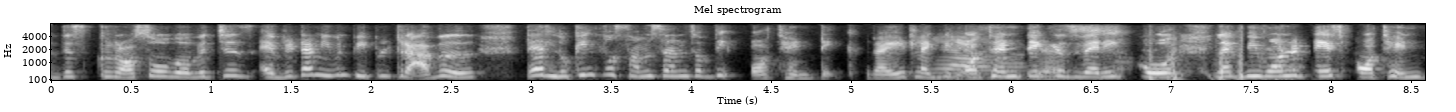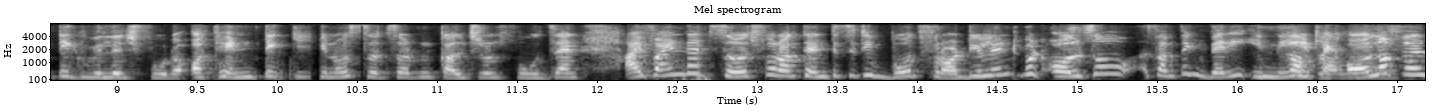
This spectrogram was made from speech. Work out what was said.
this crossover, which is every time even people travel, they're looking for some sense of the authentic, right? Like the Yeah. authentic is very core. Like we want to taste authentic village food or authentic, you know, certain cultural foods. And I find that search for authenticity both fraudulent, but also something very innate. Like all of us,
